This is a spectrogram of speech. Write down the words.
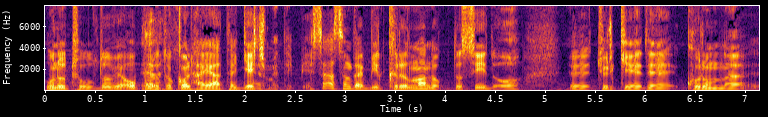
unutuldu ve o protokol evet. hayata geçmedi. Evet. Esasında bir kırılma noktasıydı o e, Türkiye'de kurumla e,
